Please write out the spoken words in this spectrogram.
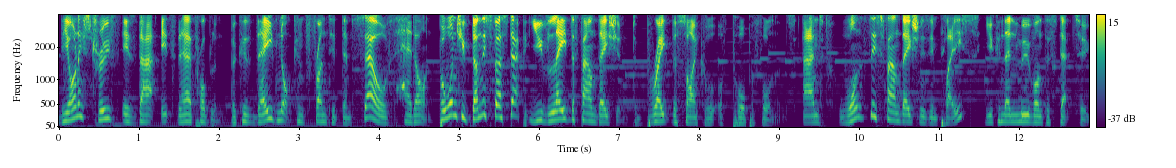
the honest truth is that it's their problem because they've not confronted themselves head on. But once you've done this first step, you've laid the foundation to break the cycle of poor performance. And once this foundation is in place, you can then move on to step two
